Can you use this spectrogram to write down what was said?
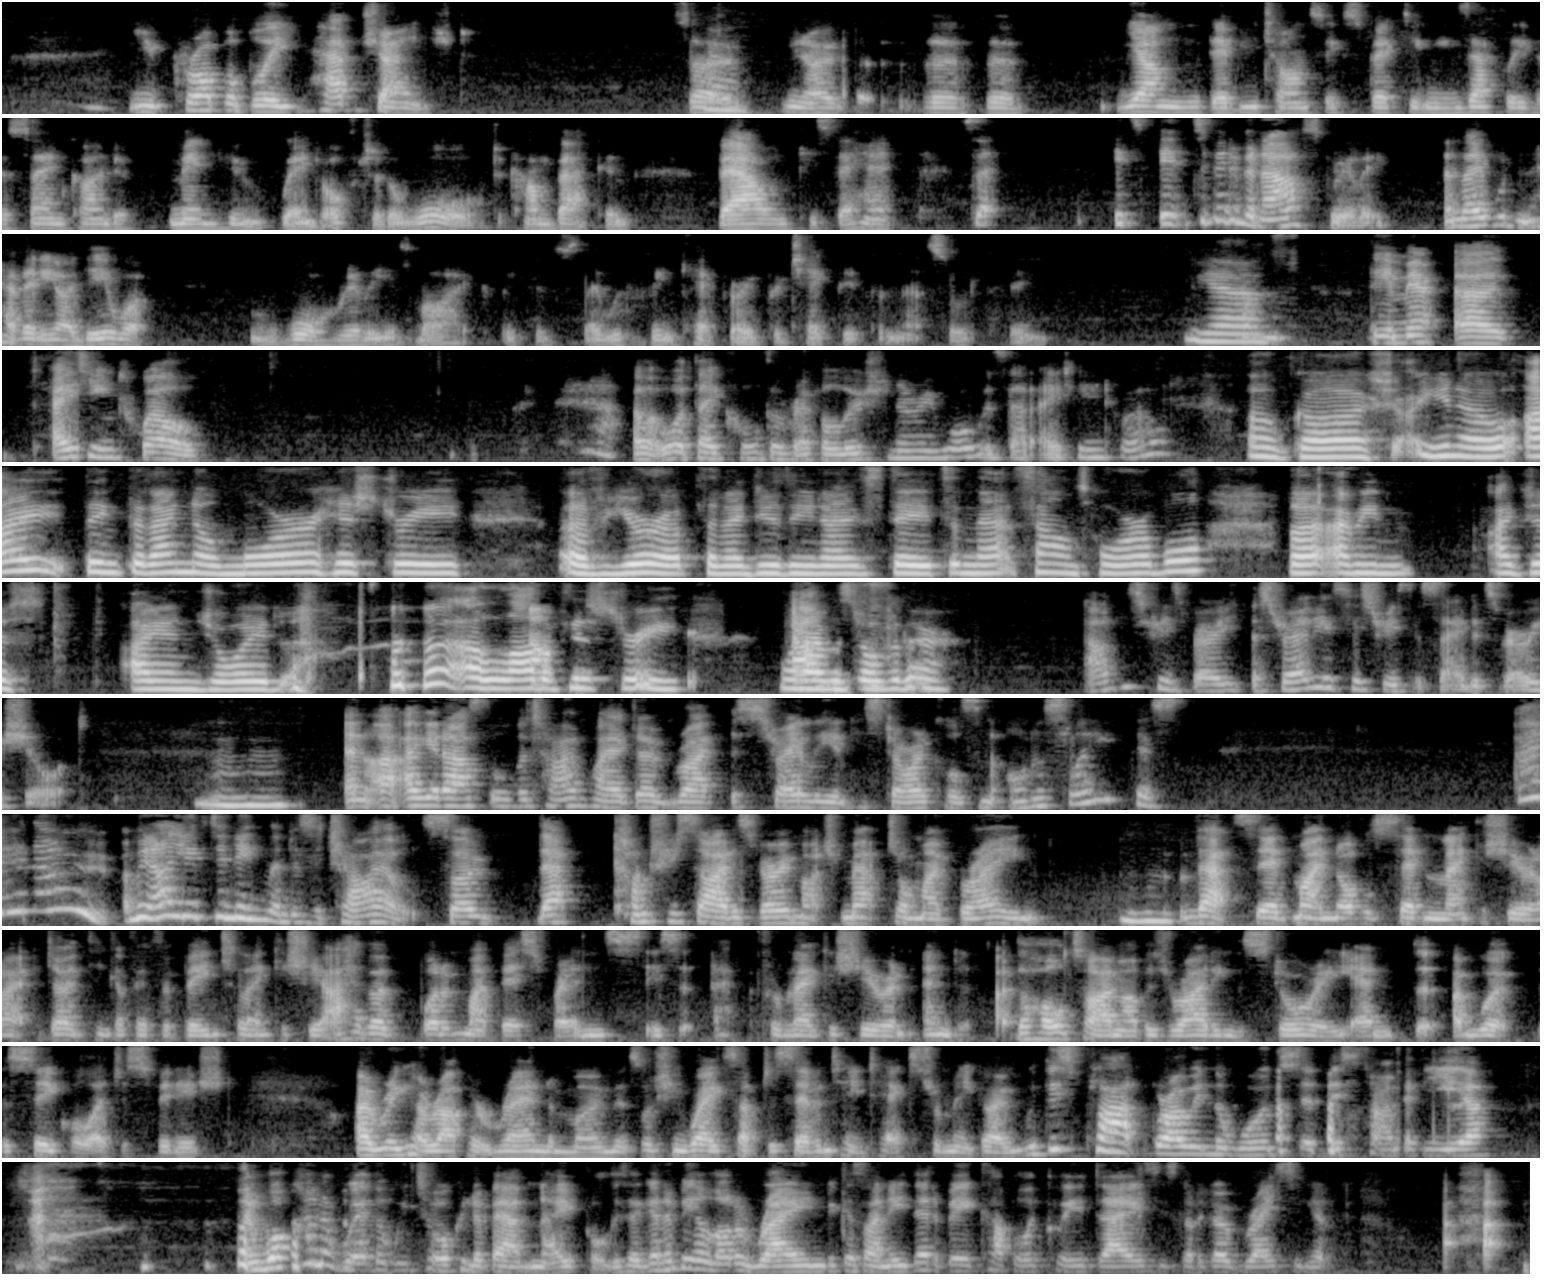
you probably have changed. So Yeah. you know the, the the young debutantes expecting exactly the same kind of men who went off to the war to come back and bow and kiss their hand. So it's it's a bit of an ask really, and they wouldn't have any idea what war really is like because they would have been kept very protected from that sort of thing. Yeah. Um, the Amer- uh, 1812, uh, what they call the Revolutionary War, was that 1812? Oh gosh, you know, I think that I know more history of Europe than I do the United States, and that sounds horrible, but I mean, I just I enjoyed a lot of history when I was over there. Our history is very, Australia's history is the same, it's very short. hmm And I, I get asked all the time why I don't write Australian historicals, and honestly, there's I don't know. I mean, I lived in England as a child, so that countryside is very much mapped on my brain. hmm that said, my novel's set in Lancashire, and I don't think I've ever been to Lancashire. I have a one of my best friends is from Lancashire, and, and the whole time I was writing the story and the, I work the sequel I just finished. I ring her up at random moments, or she wakes up to seventeen texts from me going, "Would this plant grow in the woods at this time of year?" and what kind of weather are we talking about in April? Is there going to be a lot of rain? Because I need there to be a couple of clear days. He's got to go racing it.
